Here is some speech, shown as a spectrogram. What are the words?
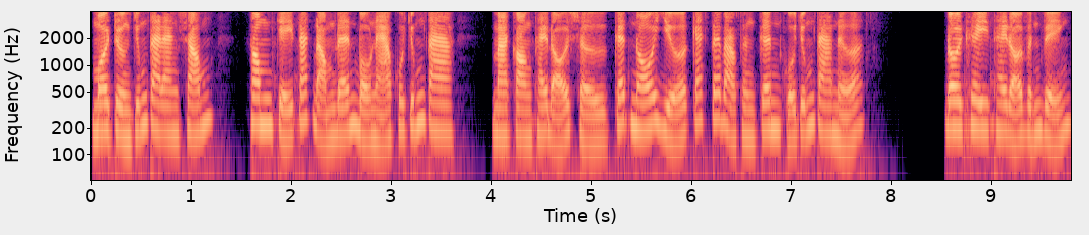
môi trường chúng ta đang sống không chỉ tác động đến bộ não của chúng ta mà còn thay đổi sự kết nối giữa các tế bào thần kinh của chúng ta nữa. Đôi khi thay đổi vĩnh viễn.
